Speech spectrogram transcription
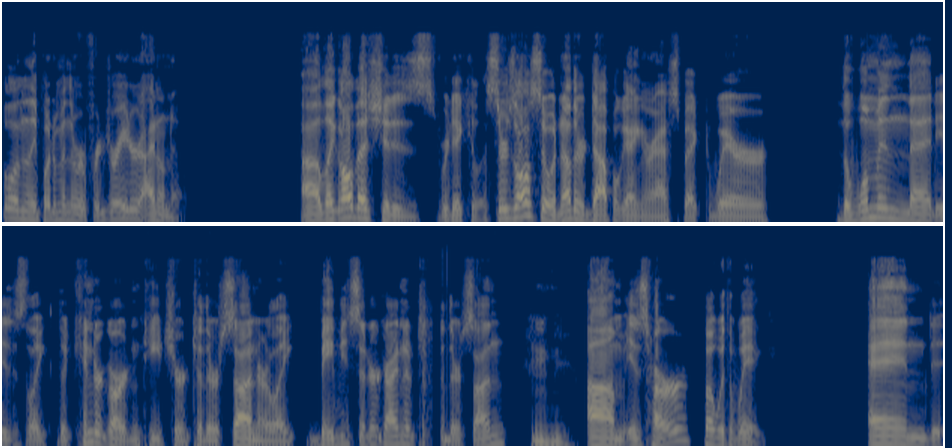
and they put them in the refrigerator? I don't know. Uh like all that shit is ridiculous. There's also another doppelganger aspect where the woman that is like the kindergarten teacher to their son or like babysitter kind of to their son hmm um is her but with a wig and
